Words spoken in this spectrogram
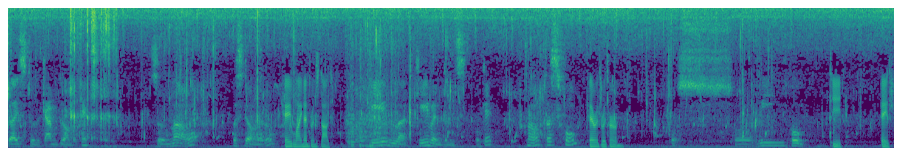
guys to the campground, okay? So now, press down arrow, Cave line entrance dot. cave, li- cave entrance, okay? Now press Home. Carriage return. Oh, sorry, Home. T. H.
